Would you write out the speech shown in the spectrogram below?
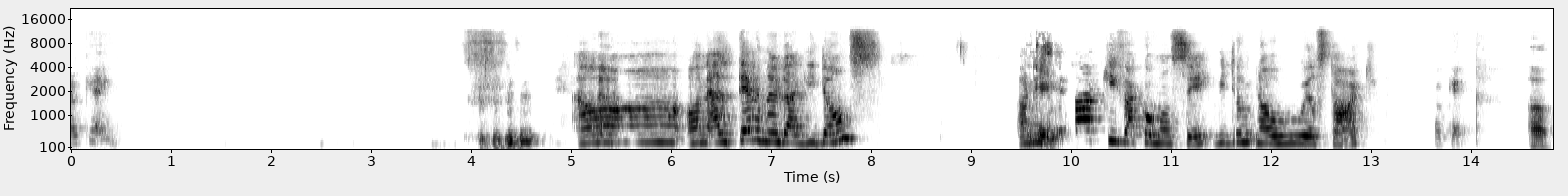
okay. Euh, on alterne la guidance. On ne sait pas qui va commencer. We don't know who will start. Okay. Oh,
